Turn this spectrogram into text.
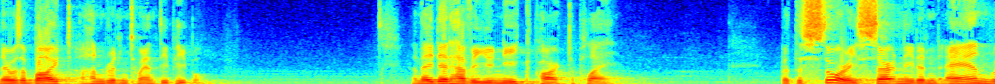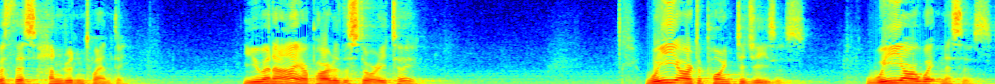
there was about 120 people. And they did have a unique part to play. But the story certainly didn't end with this 120. You and I are part of the story too. We are to point to Jesus. We are witnesses.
